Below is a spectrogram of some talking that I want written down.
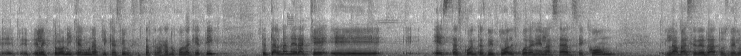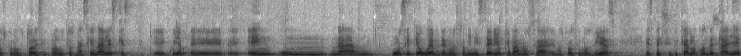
eh, electrónica en una aplicación que se está trabajando con la GETIC, de tal manera que estas cuentas virtuales puedan enlazarse con la base de datos de los productores y productos nacionales que, en una un sitio web de nuestro ministerio que vamos a en los próximos días especificarlo con detalle.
